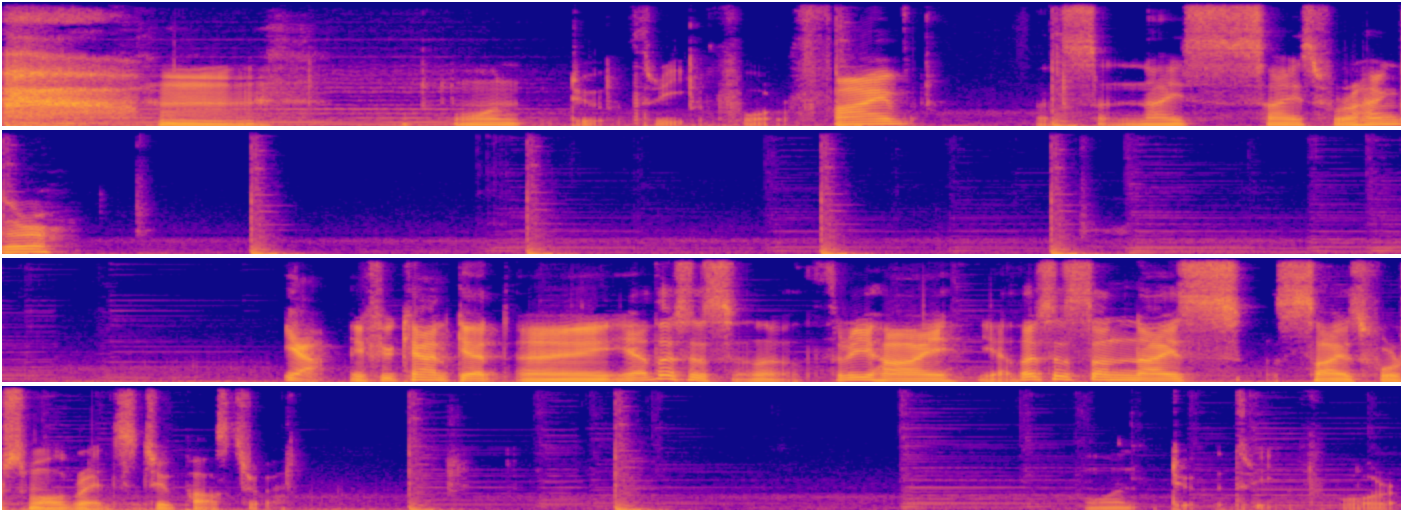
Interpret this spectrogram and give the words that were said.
hmm. One, two, three, four, five. That's a nice size for a hangar. Yeah, if you can't get a... Yeah, this is uh, three high. Yeah, this is a nice size for small grids to pass through. One, two, three, four,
